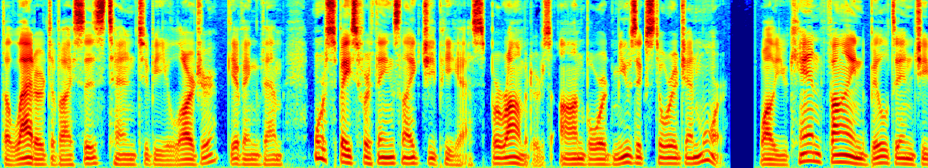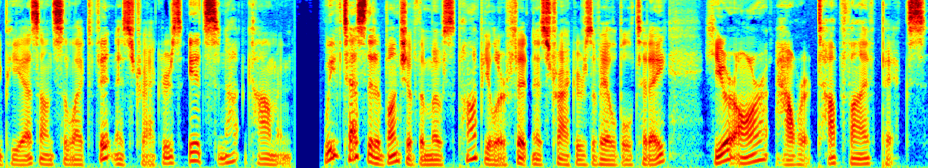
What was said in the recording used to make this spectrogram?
The latter devices tend to be larger, giving them more space for things like GPS, barometers, onboard music storage, and more. While you can find built in GPS on select fitness trackers, it's not common. We've tested a bunch of the most popular fitness trackers available today. Here are our top five picks.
